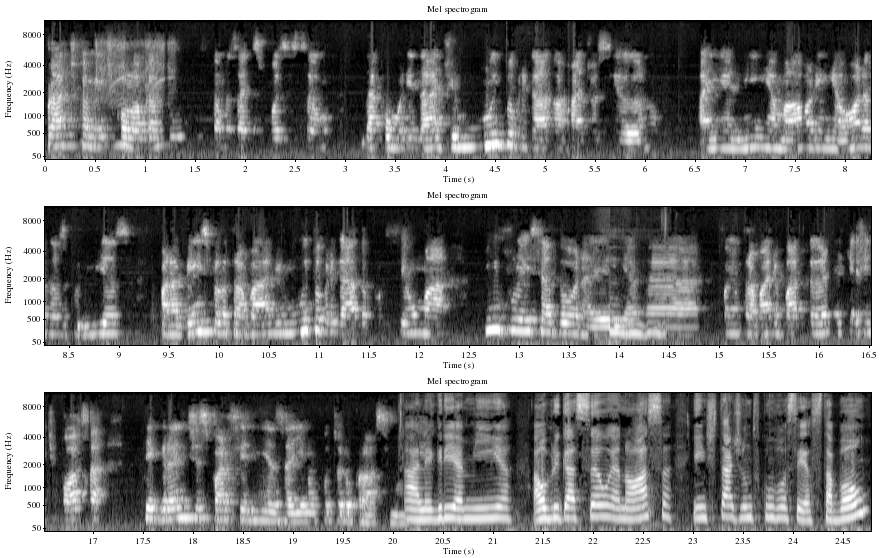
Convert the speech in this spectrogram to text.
praticamente coloca tudo. Estamos à disposição da comunidade. Muito obrigada à Rádio Oceano, a Ianinha, a Maureen, a Hora das Gurias. Parabéns pelo trabalho e muito obrigada por ser uma influenciadora. Uhum. Uh, foi um trabalho bacana e que a gente possa ter grandes parcerias aí no futuro próximo. A alegria é minha, a obrigação é nossa e a gente está junto com vocês, tá bom?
